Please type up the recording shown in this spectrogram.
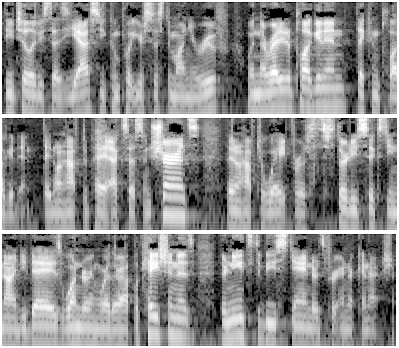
The utility says, yes, you can put your system on your roof. When they're ready to plug it in, they can plug it in. They don't have to pay excess insurance. They don't have to wait for 30, 60, 90 days wondering where their application is. There needs to be standards for interconnection.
